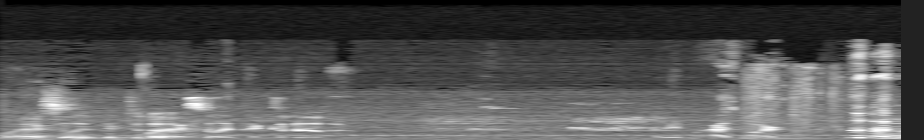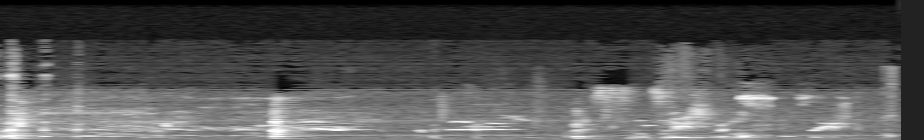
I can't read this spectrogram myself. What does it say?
Oh, I accidentally picked it oh, I up. actually picked it up. I need my eyes water. That's sensational. Sensational.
